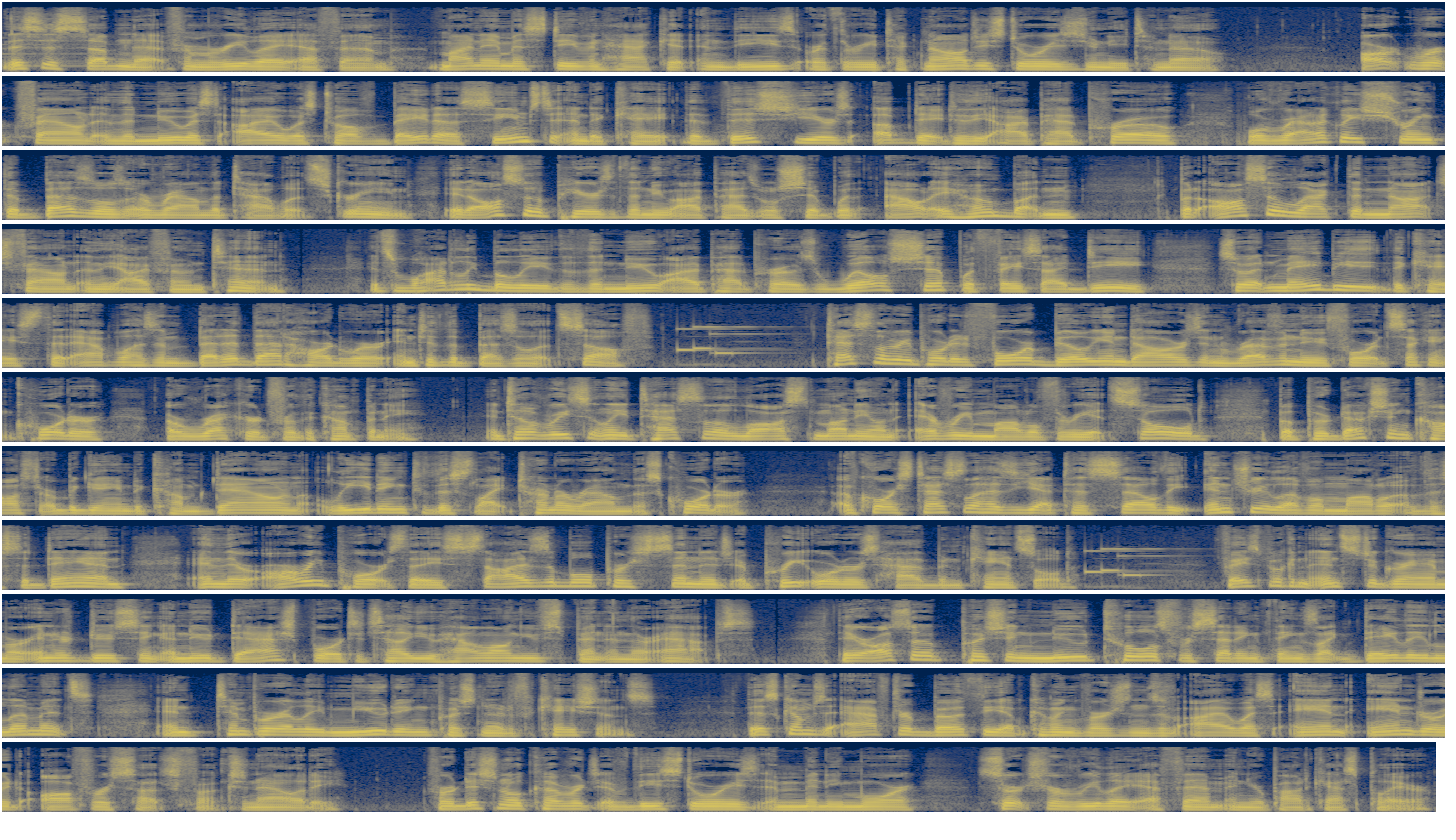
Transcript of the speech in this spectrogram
This is Subnet from Relay FM. My name is Stephen Hackett, and these are three technology stories you need to know. Artwork found in the newest iOS 12 beta seems to indicate that this year's update to the iPad Pro will radically shrink the bezels around the tablet screen. It also appears that the new iPads will ship without a home button, but also lack the notch found in the iPhone 10. It's widely believed that the new iPad Pros will ship with Face ID, so it may be the case that Apple has embedded that hardware into the bezel itself. Tesla reported $4 billion in revenue for its second quarter, a record for the company. Until recently, Tesla lost money on every Model 3 it sold, but production costs are beginning to come down, leading to the slight turnaround this quarter. Of course, Tesla has yet to sell the entry level model of the sedan, and there are reports that a sizable percentage of pre orders have been canceled. Facebook and Instagram are introducing a new dashboard to tell you how long you've spent in their apps. They are also pushing new tools for setting things like daily limits and temporarily muting push notifications. This comes after both the upcoming versions of iOS and Android offer such functionality. For additional coverage of these stories and many more, search for Relay FM in your podcast player.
